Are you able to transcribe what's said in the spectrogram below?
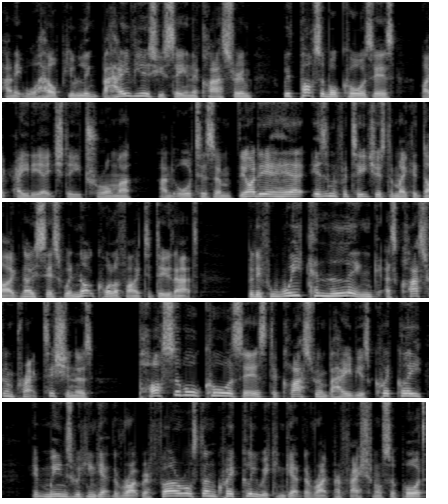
and it will help you link behaviors you see in the classroom with possible causes like ADHD, trauma, and autism. The idea here isn't for teachers to make a diagnosis, we're not qualified to do that. But if we can link as classroom practitioners possible causes to classroom behaviors quickly, it means we can get the right referrals done quickly, we can get the right professional support,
